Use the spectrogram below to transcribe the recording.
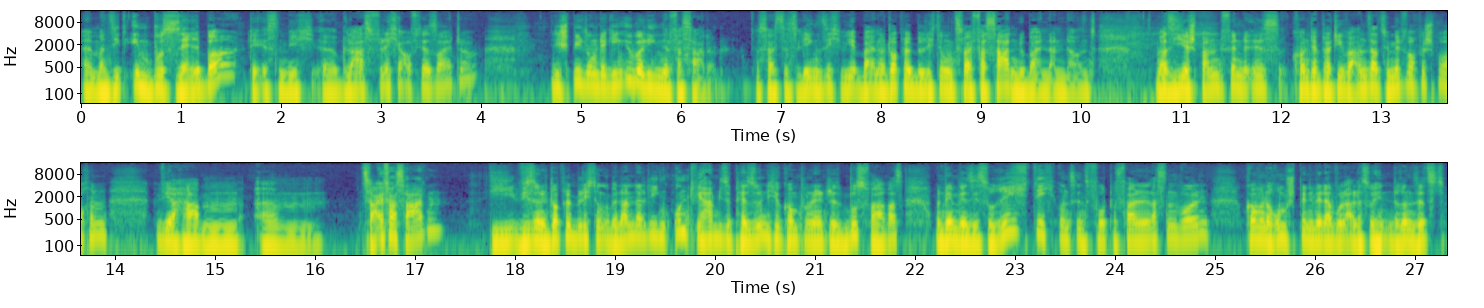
äh, man sieht im Bus selber, der ist nämlich äh, Glasfläche auf der Seite, die Spiegelung der gegenüberliegenden Fassade. Das heißt, es legen sich wie bei einer Doppelbelichtung zwei Fassaden übereinander. Und was ich hier spannend finde, ist kontemplativer Ansatz, wie Mittwoch besprochen. Wir haben ähm, zwei Fassaden, die wie so eine Doppelbelichtung übereinander liegen und wir haben diese persönliche Komponente des Busfahrers. Und wenn wir sie so richtig uns ins Foto fallen lassen wollen, können wir noch rumspinnen, wer da wohl alles so hinten drin sitzt.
